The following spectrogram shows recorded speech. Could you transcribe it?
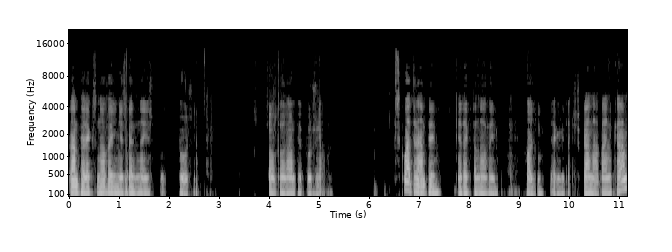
lampy elektronowej niezbędna jest próżnia. Są to lampy próżniowe. W skład lampy elektronowej wchodzi, jak widać, szklana bańka.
